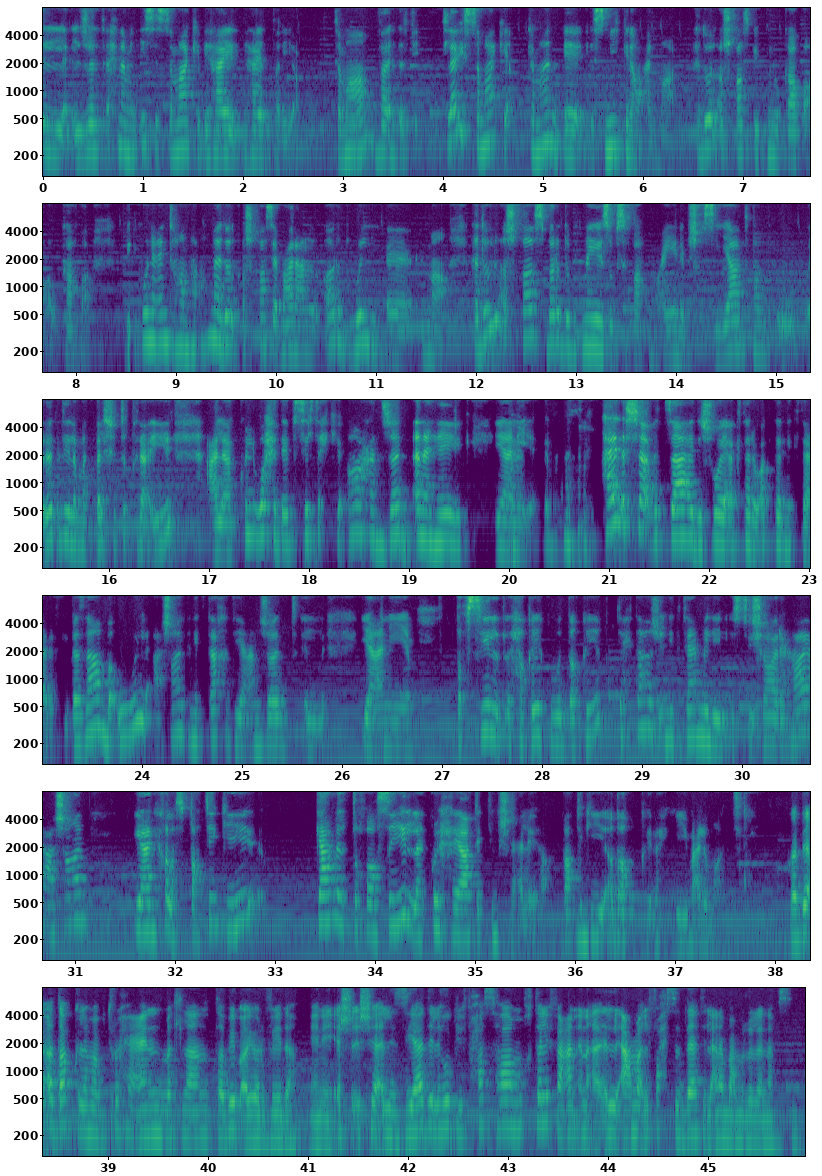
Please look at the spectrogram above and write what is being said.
الجلد. إحنا بنقيس السماكة بهاي بهاي الطريقة. تمام؟ فتلاقي السماكة كمان إيه، سميكة نوعا ما. هدول الأشخاص بيكونوا كافا أو كافا بيكون عندهم هم هدول الأشخاص عبارة عن الأرض والماء هدول الاشخاس برضه بتميزوا بصفات معينة بشخصياتهم. وردي لما تبلشي تقرأي على كل وحدة بتصير تحكي آه عن جد أنا هيك. يعني هاي الأشياء بتساعد شوي أكثر وأكثر إنك تعرفي. بس دائما بقول عشان إنك تاخذي عن جد يعني التفصيل الحقيقي والدقيق بتحتاج إنك تعملي الاستشارة هاي عشان يعني خلص بتعطيكي كامل التفاصيل لكل حياتك تمشي عليها. بتعطيكي أدق نحكي معلومات. قد إيه أدق لما بتروحي عند مثلا طبيب ايورفيدا يعني إيش الأشياء الزيادة اللي هو بيفحصها مختلفة عن الأعمال الفحص الذاتي اللي أنا بعمله لنفسي؟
